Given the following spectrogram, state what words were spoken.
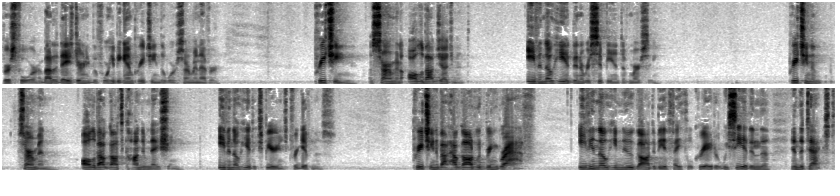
verse 4, about a day's journey before he began preaching the worst sermon ever. Preaching a sermon all about judgment, even though he had been a recipient of mercy. Preaching a sermon all about God's condemnation even though he had experienced forgiveness. Preaching about how God would bring wrath, even though he knew God to be a faithful creator. We see it in the, in the text.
